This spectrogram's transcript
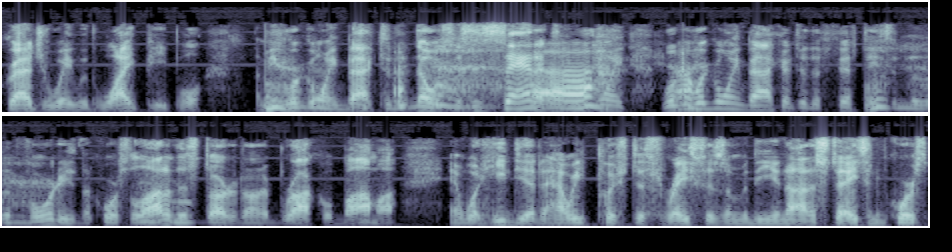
graduate with white people. I mean, we're going back to the no, it's, it's insanity. Uh, we're going we're, we're going back into the 50s into the 40s. And of course, a lot of this started under Barack Obama and what he did and how he pushed this racism in the United States. And of course,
